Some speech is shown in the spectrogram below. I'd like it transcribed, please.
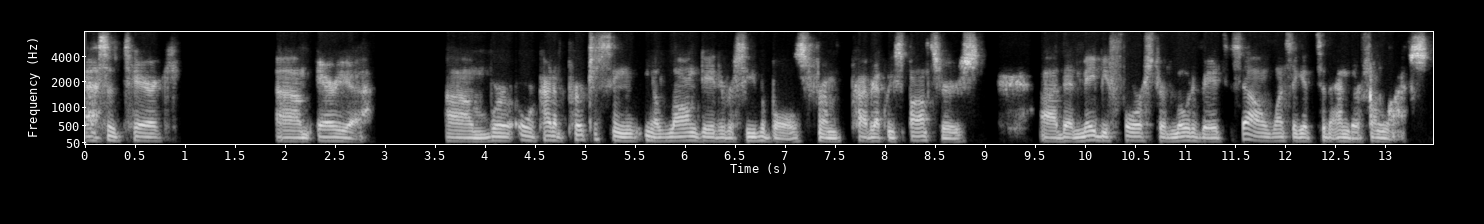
esoteric um, area. Um, we're we're kind of purchasing you know long dated receivables from private equity sponsors uh, that may be forced or motivated to sell once they get to the end of their fund lives.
